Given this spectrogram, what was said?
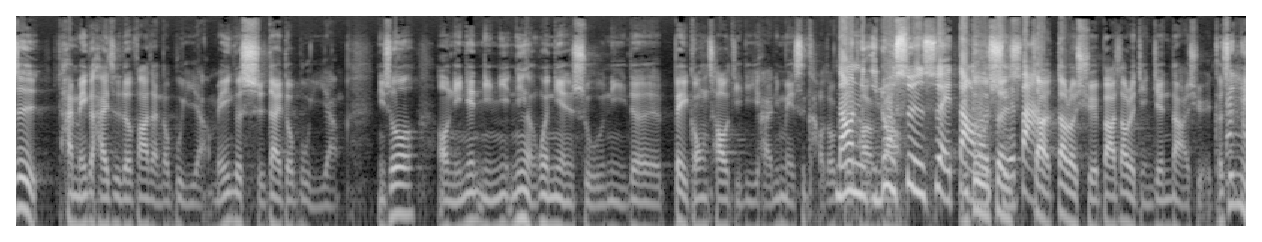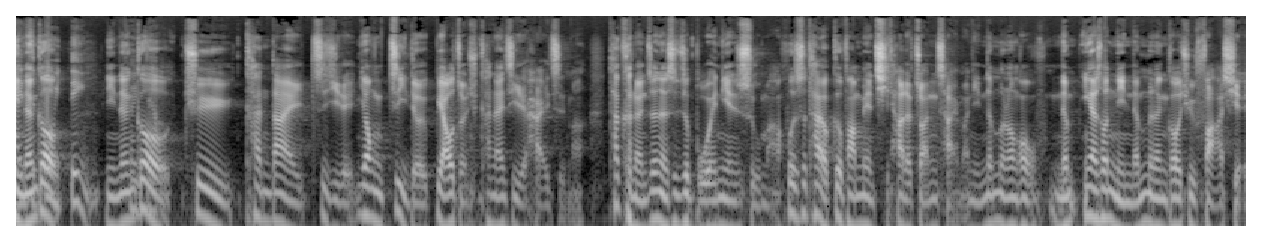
是，还每个孩子的发展都不一样，每一个时代都不一样。你说，哦，你念你念你很会念书，你的背功超级厉害，你每次考都可以然后你一路顺遂到了学霸，到到了学霸，到了顶尖大学。可是你能够你能够去看待自己的，用自己的标准去看待自己的孩子吗？他可能真的是就不会念书嘛，或者是他有各方面其他的专才嘛？你能不能够能应该说你能不能够去发现？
